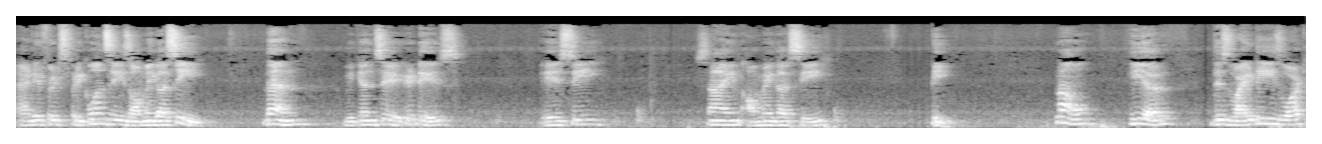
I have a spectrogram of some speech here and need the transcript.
and if its frequency is omega c then we can say it is AC sine omega c t. Now here this yt is what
